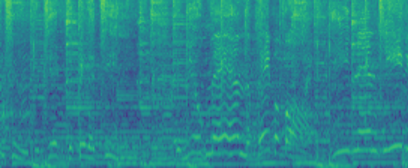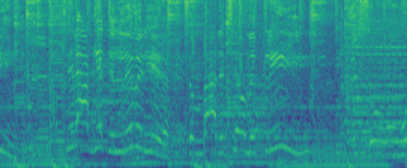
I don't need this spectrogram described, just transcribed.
Into predictability. The milkman, the paperboy, evening TV. Did I get delivered here? Somebody tell me, please. This old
